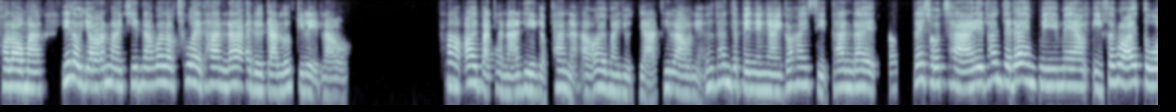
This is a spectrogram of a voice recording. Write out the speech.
พอเรามา นี่เราย้อนมาคิดนะ ว่าเราช่วยท่านได้โดยการลดกิเลสเรา ถ้าอาอ้อยปรารถนาดีกับท่านน่ะอาอ้อยมาหยุดอยากที่เราเนี่ยเออท่านจะเป็นยังไงก็ให้สิทธิ์ท่านได้ครับได้ชดใช้ ท่านจะได้มีแมวอีกสัก100ตัว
